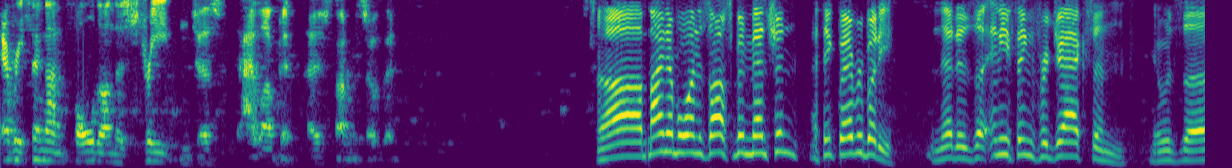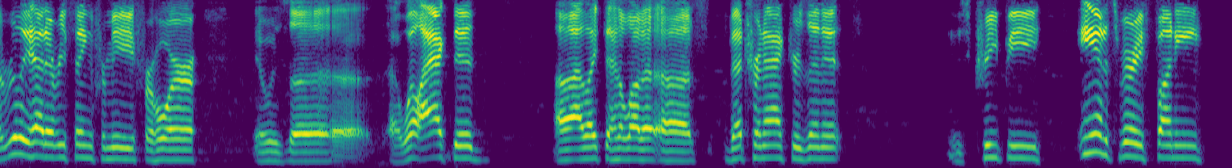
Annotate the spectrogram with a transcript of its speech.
everything unfold on the street, and just I loved it. I just thought it was so good. Uh, my number one has also been mentioned, I think, by everybody, and that is uh, anything for Jackson. It was uh, really had everything for me for horror. It was uh, uh, well acted. Uh, I liked it had a lot of uh, veteran actors in it. It was creepy and it's very funny.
